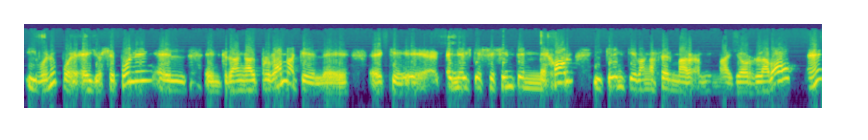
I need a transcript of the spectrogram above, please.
y bueno, pues ellos se ponen, el, entran al programa que, le, eh, que en el que se sienten mejor y creen que van a hacer mayor labor, ¿eh?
